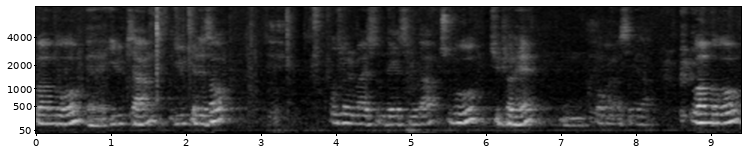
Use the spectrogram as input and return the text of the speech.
요한복음 예, 1장 1절에서 5절 말씀 되겠습니다. 주부 뒤편에 음, 뽑아놨습니다. 요한복음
